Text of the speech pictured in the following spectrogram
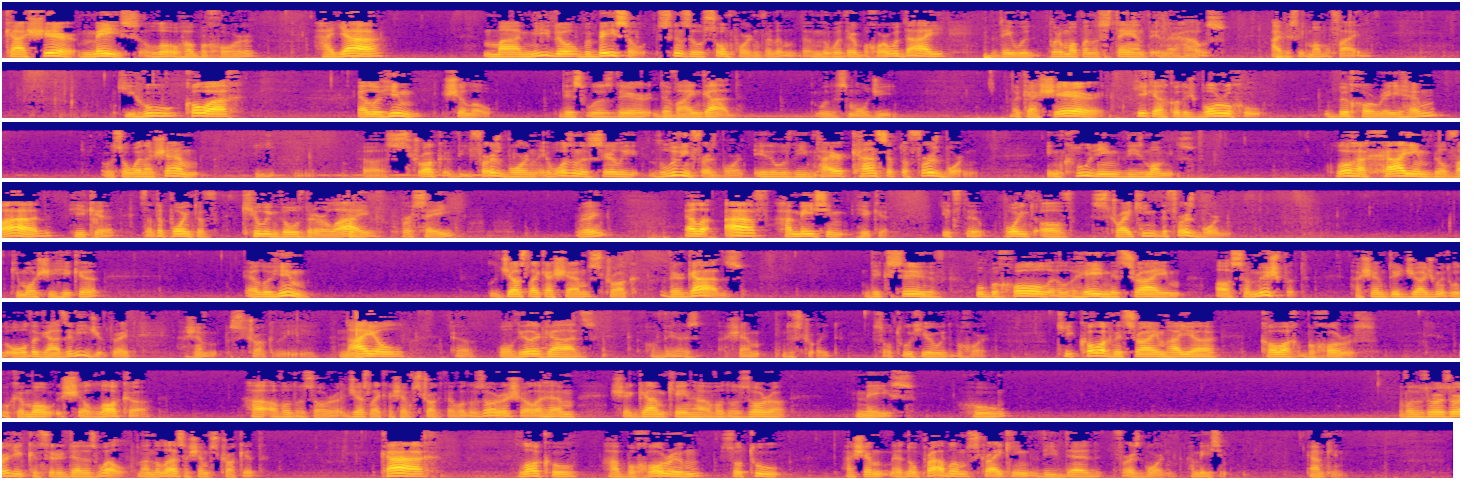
כאשר מייס לו הבכור, היה Ma'amido bebeso, since it was so important for them, then when their b'chor would die, they would put him up on a stand in their house, obviously mummified. Kihu Koach Elohim Shalom. This was their divine God, with a small g. V'kasher Hikach Kodesh Boruchu Bechorehem. So when Hashem uh, struck the firstborn, it wasn't necessarily the living firstborn, it was the entire concept of firstborn, including these mummies. Lo hachayim bilvad, hike, it's not the point of killing those that are alive, per se, right? Ela af hamesim hike. It's the point of striking the firstborn. Kimoshi hike Elohim. Just like Hashem struck their gods. Diksiv ubechol Elohei Mitzrayim asa mishpat. Hashem did judgment with all the gods of Egypt, right? Hashem struck the Nile, uh, all the other gods of theirs. Hashem destroyed. So too here with Bechor. Ki koach Mitzrayim haya koach Bechorus. Ukemo shelaka ha Zora, just like Hashem struck the avodazora, shalahem shegam kein ha avodazora mace, who avodazora is already considered dead as well. Nonetheless, Hashem struck it. Kach laku ha bochorim, so too Hashem had no problem striking the dead firstborn, Hamesim, Gamkin.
